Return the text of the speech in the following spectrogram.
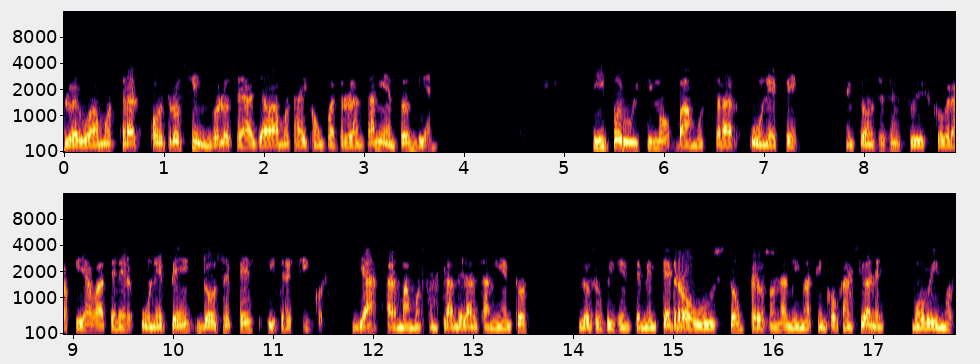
luego va a mostrar otro single, o sea, ya vamos ahí con cuatro lanzamientos, bien. Y por último va a mostrar un EP. Entonces en su discografía va a tener un EP, dos EPs y tres singles. Ya armamos un plan de lanzamientos lo suficientemente robusto, pero son las mismas cinco canciones. Movimos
